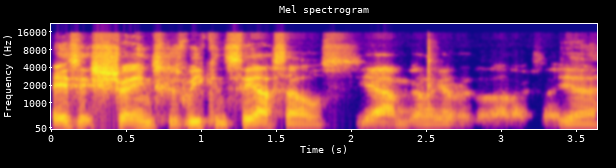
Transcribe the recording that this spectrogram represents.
Is it strange because we can see ourselves? Yeah, I'm gonna get rid of that actually. Yeah.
